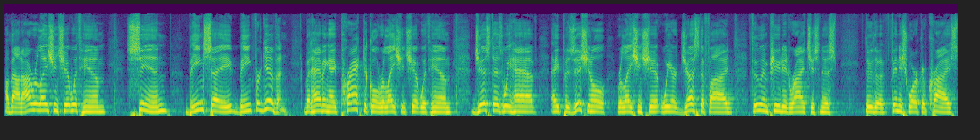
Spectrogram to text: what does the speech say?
about our relationship with Him, sin, being saved, being forgiven? but having a practical relationship with Him, just as we have a positional relationship. We are justified through imputed righteousness through the finished work of Christ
